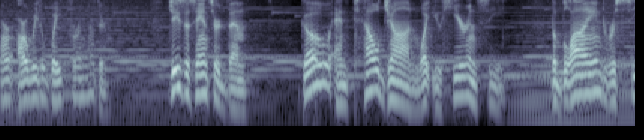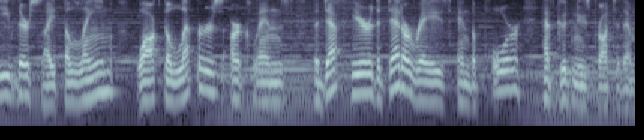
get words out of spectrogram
Or are we to wait for another? Jesus answered them, Go and tell John what you hear and see. The blind receive their sight, the lame walk, the lepers are cleansed, the deaf hear, the dead are raised, and the poor have good news brought to them.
